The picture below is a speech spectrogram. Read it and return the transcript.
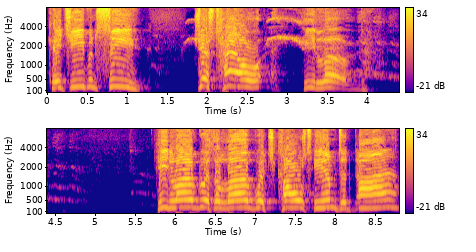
can't you even see just how he loved? He loved with a love which caused him to die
